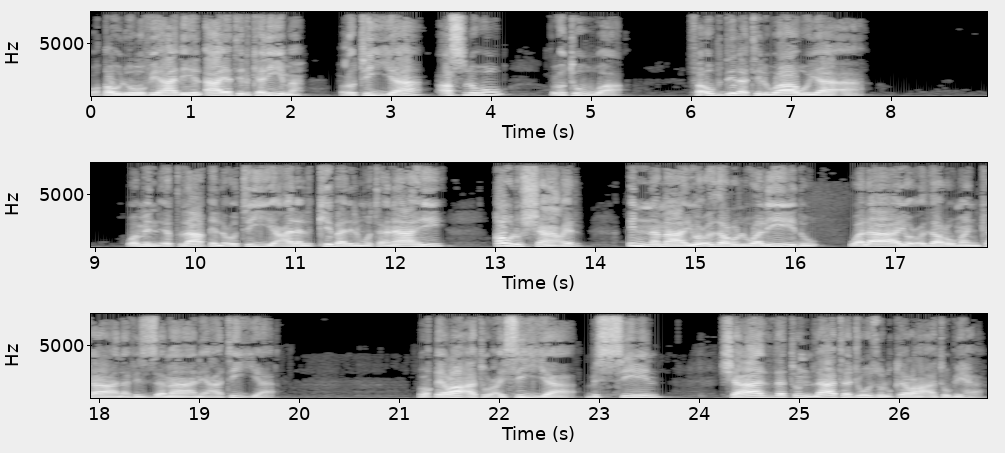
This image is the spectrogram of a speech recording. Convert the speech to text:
وقوله في هذه الآية الكريمة عتيا أصله عتوا فأبدلت الواو ياء. ومن إطلاق العتي على الكبر المتناهي قول الشاعر إنما يعذر الوليد ولا يعذر من كان في الزمان عتيا. وقراءة عسيا بالسين شاذة لا تجوز القراءة بها.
